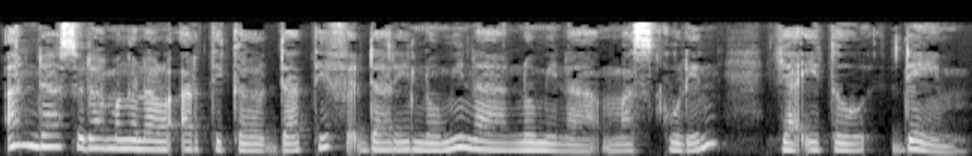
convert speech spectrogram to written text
Anda sudah mengenal artikel datif dari nomina-nomina maskulin, yaitu dame.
